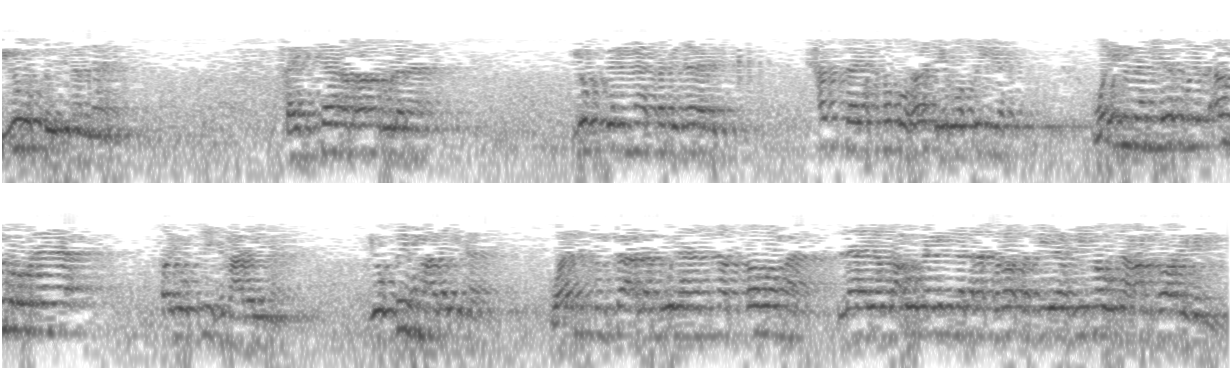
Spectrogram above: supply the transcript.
يوصي من الناس. فإن كان الأمر لنا يخبر الناس بذلك حتى يحفظوا هذه الوصية. وإن لم يكن الأمر لنا فيوصيهم علينا. يوصيهم علينا. وأنتم تعلمون أن الظلم لا يضعون إلا الأشراف في موضع أنظارهم.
